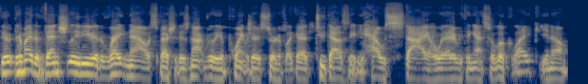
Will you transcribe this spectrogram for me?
there, there might eventually be, but right now, especially, there's not really a point where there's sort of like a 2000 AD house style where everything has to look like, you know,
